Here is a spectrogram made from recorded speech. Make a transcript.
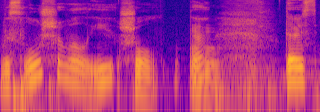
выслушивал и шел. Да? Мгм. То есть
